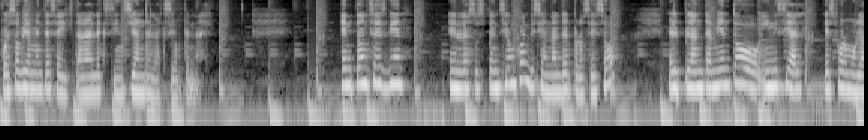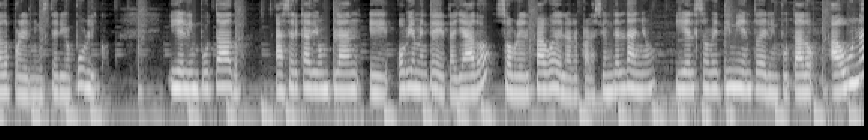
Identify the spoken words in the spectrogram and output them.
pues obviamente se dictará la extinción de la acción penal. Entonces, bien, en la suspensión condicional del proceso, el planteamiento inicial es formulado por el Ministerio Público y el imputado acerca de un plan eh, obviamente detallado sobre el pago de la reparación del daño y el sometimiento del imputado a una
